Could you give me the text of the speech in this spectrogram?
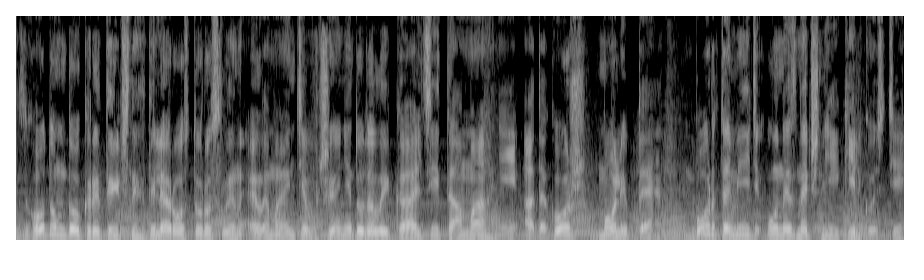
Згодом до критичних для росту рослин елементів вчені додали кальцій та магній, а також молібден, бор та мідь у незначній кількості.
